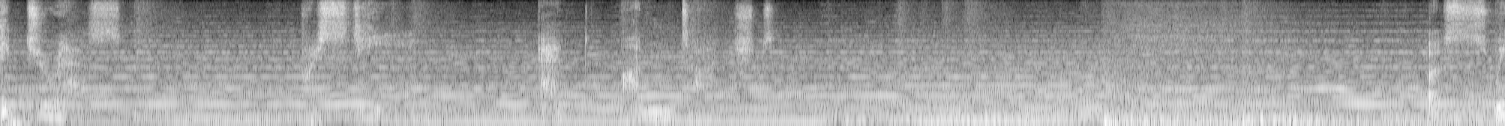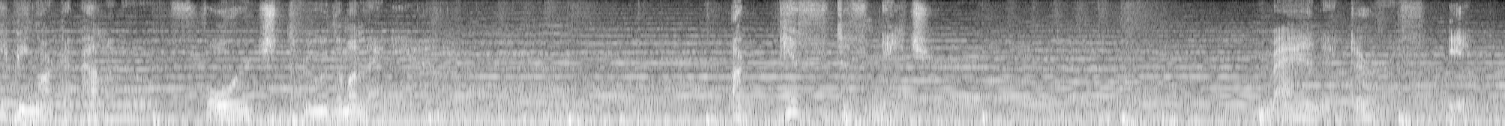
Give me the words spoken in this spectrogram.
Picturesque, pristine, and untouched. A sweeping archipelago forged through the millennia. A gift of nature. Man and Earth in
